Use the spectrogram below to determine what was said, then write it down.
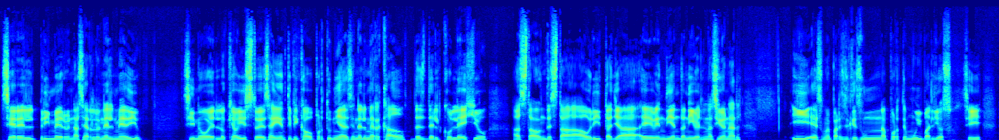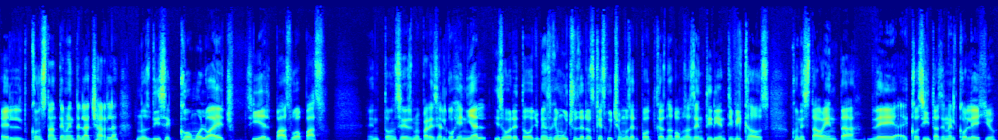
ser el primero en hacerlo en el medio sino él lo que ha visto es ha identificado oportunidades en el mercado, desde el colegio hasta donde está ahorita ya eh, vendiendo a nivel nacional. Y eso me parece que es un aporte muy valioso, ¿sí? Él constantemente en la charla nos dice cómo lo ha hecho, ¿sí? El paso a paso. Entonces me parece algo genial y sobre todo yo pienso que muchos de los que escuchemos el podcast nos vamos a sentir identificados con esta venta de cositas en el colegio,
